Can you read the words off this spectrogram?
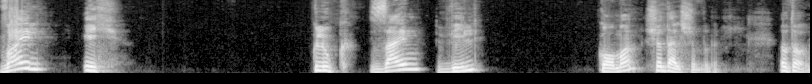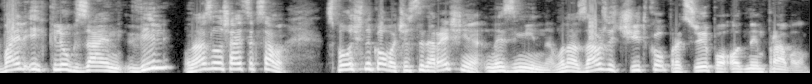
weil ich клюк sein will, кома, що далі буде? Тобто, weil ich klug sein will, у нас залишається так само. Сполучникова частина речення незмінна. Вона завжди чітко працює по одним правилам.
